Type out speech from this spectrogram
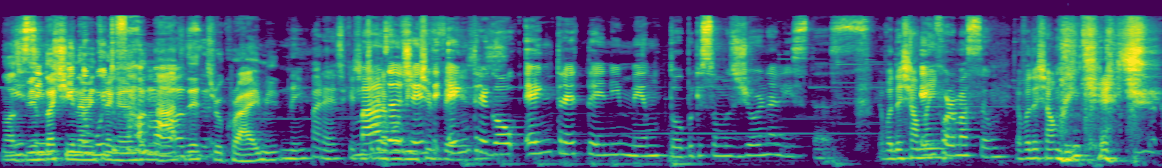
Nós vindo aqui não muito entregando nada de true crime. Nem parece que a gente Mas gravou a 20 gente vezes. entregou entretenimento, porque somos jornalistas. Eu vou deixar uma, en- Informação. eu vou deixar uma enquete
